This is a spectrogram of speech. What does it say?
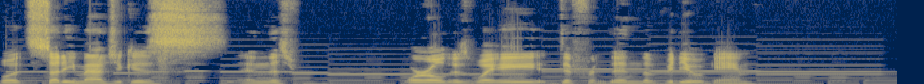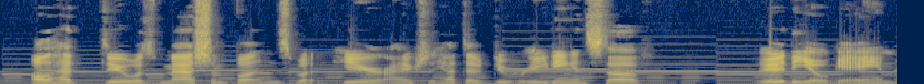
But study magic is in this world is way different than the video game. All I had to do was mash some buttons, but here I actually had to do reading and stuff. Video game?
